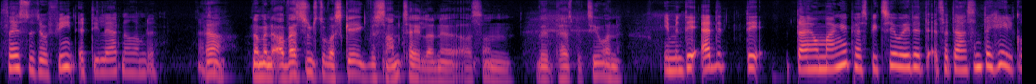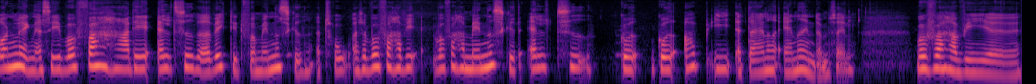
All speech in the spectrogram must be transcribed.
Så jeg synes, det var fint, at de lærte noget om det. Altså. Ja. Nå, men, og hvad synes du var skægt ved samtalerne og sådan ved perspektiverne? Jamen, det er det, det, der er jo mange perspektiver i det. Altså, der er sådan det helt grundlæggende at sige, hvorfor har det altid været vigtigt for mennesket at tro? Altså, hvorfor har, vi, hvorfor har mennesket altid gået, gået op i, at der er noget andet end dem selv? Hvorfor har vi, øh,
